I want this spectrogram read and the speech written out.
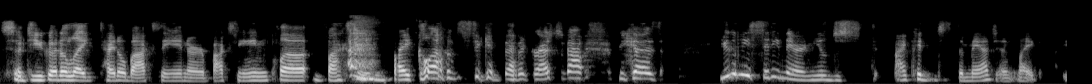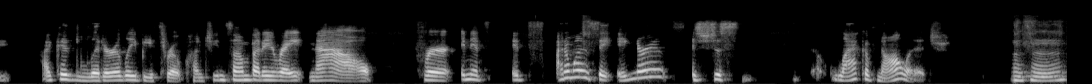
So do you go to like title boxing or boxing club, boxing fight clubs to get that aggression out? Because you could be sitting there and you'll just, I could just imagine like, I could literally be throat punching somebody right now for, and it's, it's, I don't want to say ignorance. It's just lack of knowledge. Mm-hmm.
